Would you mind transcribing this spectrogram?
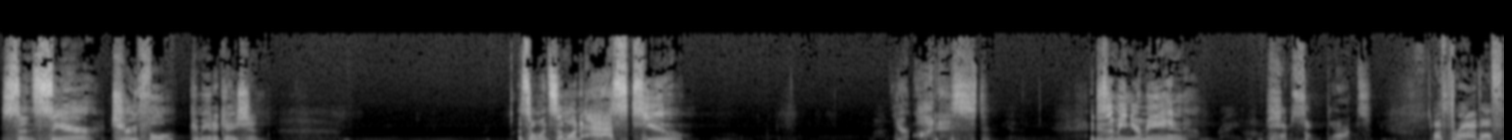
sincere, truthful communication. And so when someone asks you, you're honest. It doesn't mean you're mean. Oh, I'm so blunt. I thrive off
